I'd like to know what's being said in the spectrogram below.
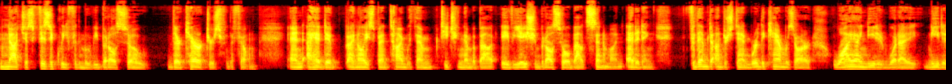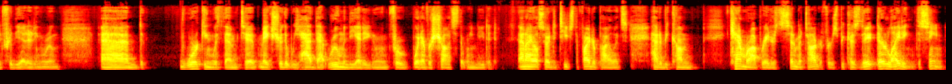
Not just physically for the movie, but also their characters for the film. And I had to, I not only spent time with them teaching them about aviation, but also about cinema and editing for them to understand where the cameras are, why I needed what I needed for the editing room, and working with them to make sure that we had that room in the editing room for whatever shots that we needed. And I also had to teach the fighter pilots how to become camera operators, cinematographers, because they, they're lighting the scene,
